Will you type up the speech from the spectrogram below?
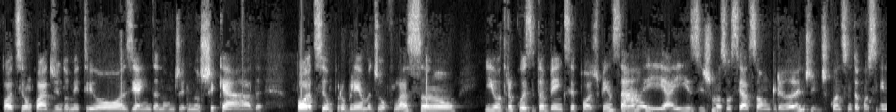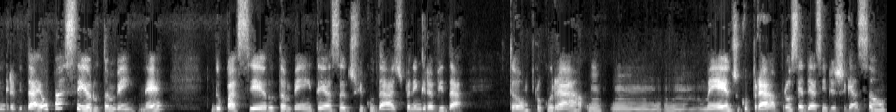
pode ser um quadro de endometriose ainda não diagnosticada, pode ser um problema de ovulação. E outra coisa também que você pode pensar, e aí existe uma associação grande de quando você está conseguindo engravidar, é o parceiro também, né? Do parceiro também ter essa dificuldade para engravidar. Então, procurar um, um, um médico para proceder essa investigação.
